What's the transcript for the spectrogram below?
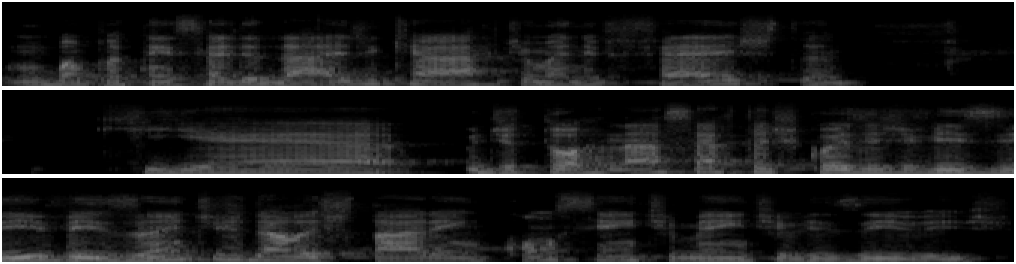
uma potencialidade que a arte manifesta, que é de tornar certas coisas visíveis antes delas estarem conscientemente visíveis.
